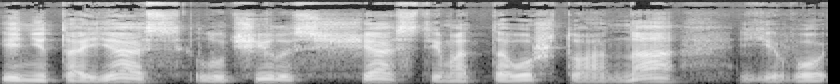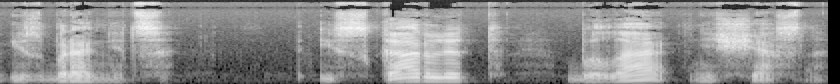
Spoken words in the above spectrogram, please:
и, не таясь, лучилась счастьем от того, что она его избранница. И Скарлетт была несчастна.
